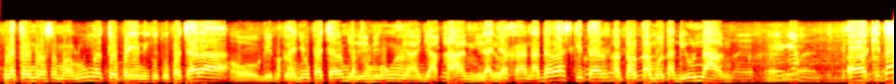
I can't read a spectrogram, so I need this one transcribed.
nggak tahu merasa malu nggak tahu pengen ikut upacara Oh gitu. makanya upacara empat Jadi di- rombongan diajakan gitu. diajakan adalah sekitar Atau tamu tadi undang. eh, kita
